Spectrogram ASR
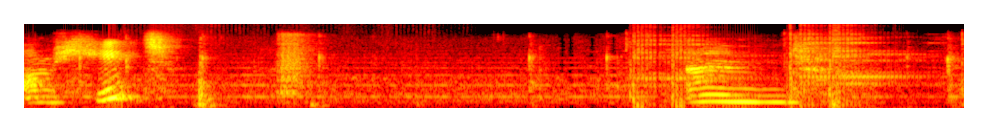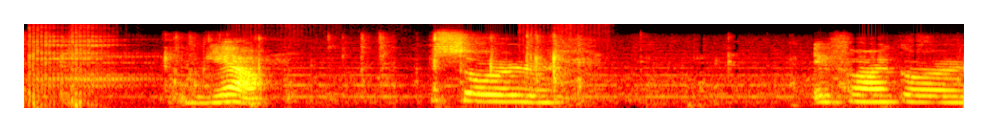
I'm hit. And yeah, so if I go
